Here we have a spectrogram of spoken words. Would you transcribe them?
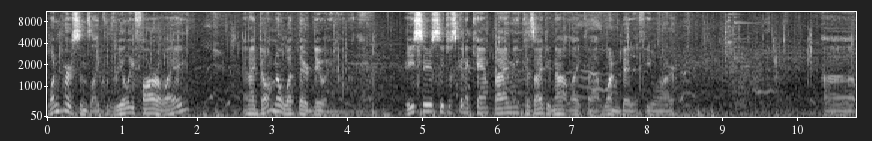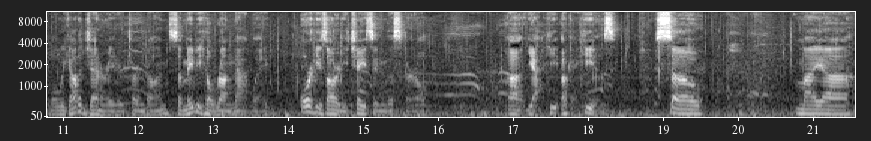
One person's, like, really far away, and I don't know what they're doing over there. Are you seriously just gonna camp by me? Because I do not like that one bit if you are. Uh, well, we got a generator turned on, so maybe he'll run that way. Or he's already chasing this girl. Uh, yeah, he, okay, he is. So, my, uh,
